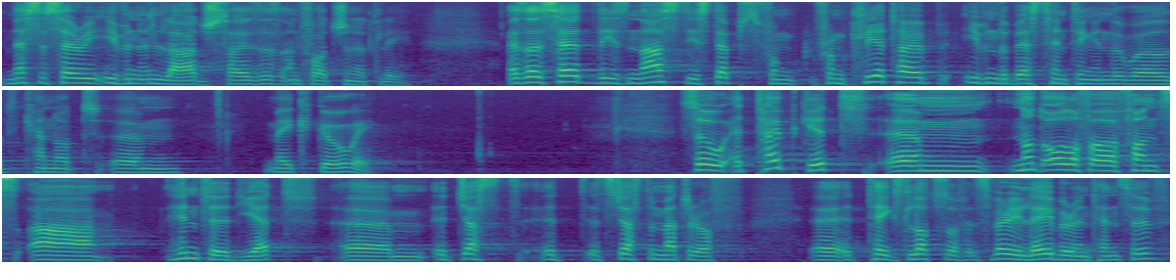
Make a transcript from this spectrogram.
necessary even in large sizes, unfortunately. As I said, these nasty steps from, from ClearType, even the best hinting in the world cannot um, make go away. So at Typekit, um, not all of our fonts are hinted yet. Um, it just, it, it's just a matter of, uh, it takes lots of, it's very labor intensive.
